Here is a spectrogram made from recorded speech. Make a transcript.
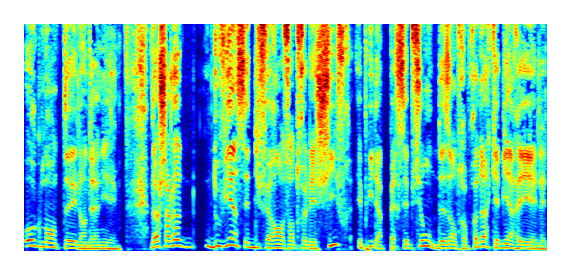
augmenté l'an dernier. Alors Charlotte, d'où vient cette différence entre les chiffres et puis la perception des entrepreneurs qui est bien réelle?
